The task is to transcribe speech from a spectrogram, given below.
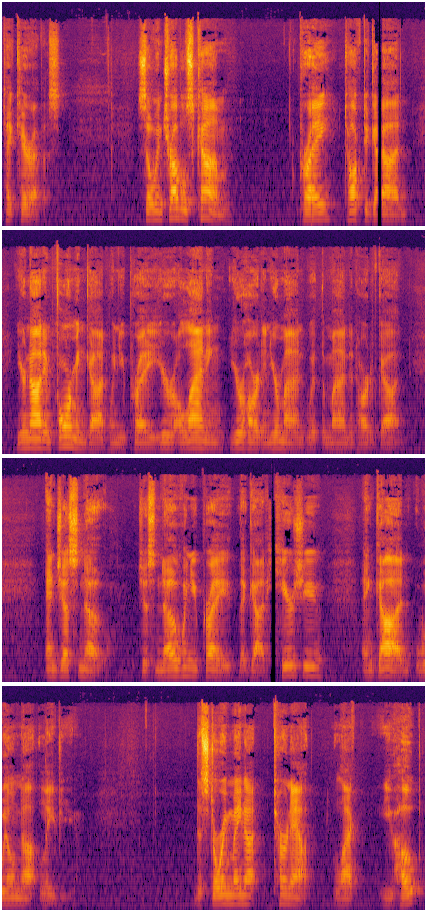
take care of us. So when troubles come, pray, talk to God. You're not informing God when you pray, you're aligning your heart and your mind with the mind and heart of God. And just know, just know when you pray that God hears you and God will not leave you. The story may not turn out like you hope,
